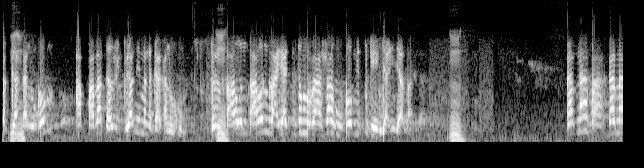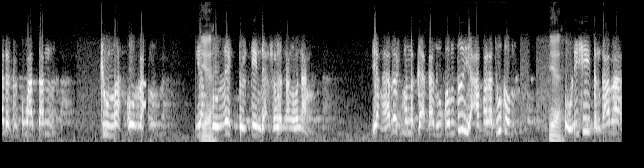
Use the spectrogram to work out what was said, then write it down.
Tegakkan hukum, aparat harus berani menegakkan hukum. Bertahun-tahun rakyat itu merasa hukum itu diinjak-injak, Pak. Hmm. Karena apa? Karena ada kekuatan jumlah orang yang Yeah. boleh bertindak sewenang-wenang. Yang harus menegakkan hukum itu ya aparat hukum, Ya. polisi, tentara,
